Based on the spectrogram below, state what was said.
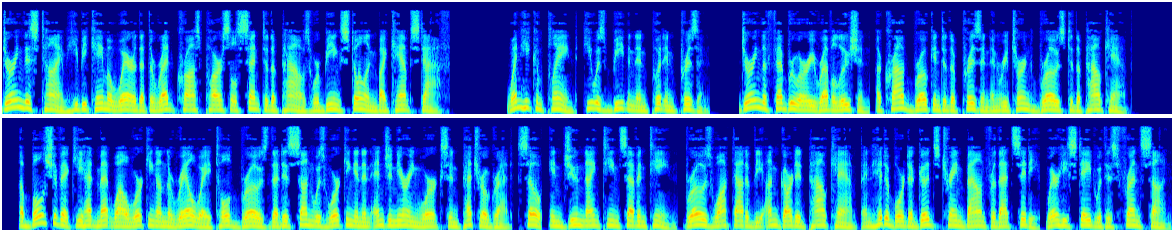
During this time he became aware that the Red Cross parcels sent to the POWs were being stolen by camp staff. When he complained, he was beaten and put in prison. During the February Revolution, a crowd broke into the prison and returned Broz to the POW camp. A Bolshevik he had met while working on the railway told Broz that his son was working in an engineering works in Petrograd, so, in June 1917, Broz walked out of the unguarded POW camp and hit aboard a goods train bound for that city, where he stayed with his friend's son.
